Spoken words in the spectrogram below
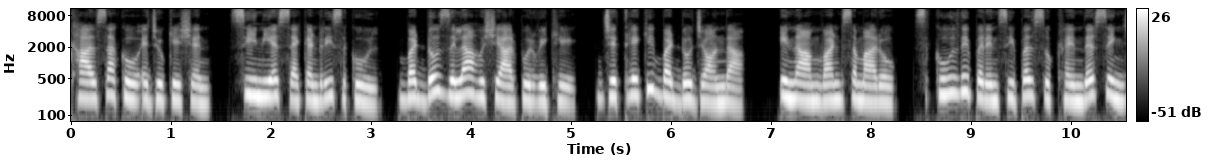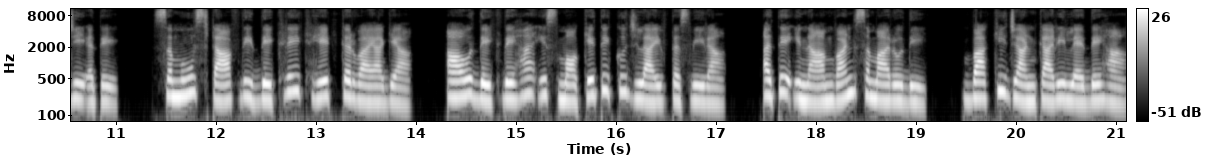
Khalsa co education, senior secondary school Baddo ਜ਼ਿਲ੍ਹਾ ਹੁਸ਼ਿਆਰਪੁਰ ਵਿਖੇ, ਜਿੱਥੇ ਕਿ ਬੱਡੋ ਜੌਨ ਦਾ ਇਨਾਮ ਵੰਡ ਸਮਾਰੋਹ, ਸਕੂਲ ਦੇ ਪ੍ਰਿੰਸੀਪਲ ਸੁਖਿੰਦਰ ਸਿੰਘ ਜੀ ਅਤੇ ਸਮੂਹ ਸਟਾਫ ਦੀ ਦੇਖਰੇਖ ਹੇਠ ਕਰਵਾਇਆ ਗਿਆ। ਆਓ ਦੇਖਦੇ ਹਾਂ ਇਸ ਮੌਕੇ ਤੇ ਕੁਝ ਲਾਈਵ ਤਸਵੀਰਾਂ ਅਤੇ ਇਨਾਮ ਵੰਡ ਸਮਾਰੋਹ ਦੀ ਬਾਕੀ ਜਾਣਕਾਰੀ ਲੈਦੇ ਹਾਂ।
